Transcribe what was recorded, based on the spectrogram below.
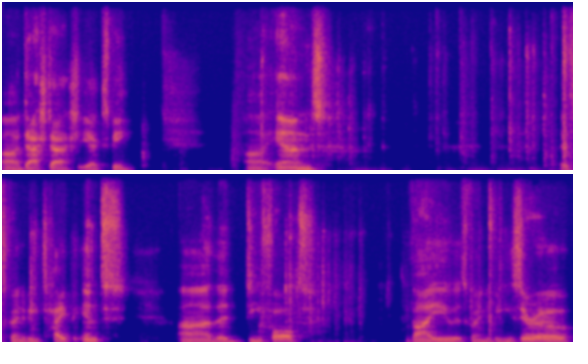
uh, dash dash exp. Uh, and it's going to be type int. Uh, the default value is going to be zero.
